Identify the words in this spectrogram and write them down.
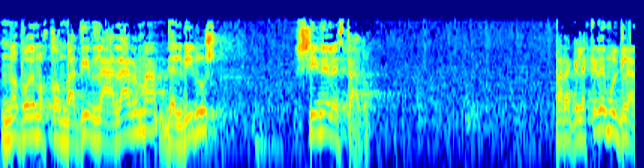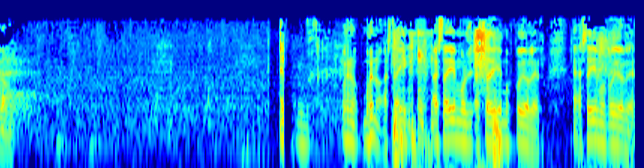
no podemos combatir la alarma del virus sin el Estado. Para que les quede muy claro. Bueno, bueno, hasta ahí, hasta ahí hemos, hasta ahí hemos podido leer. Hasta ahí hemos podido leer.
